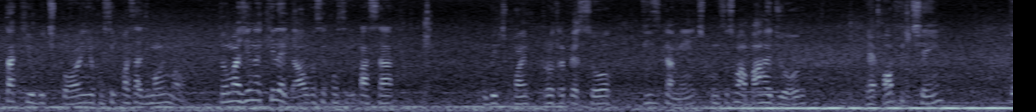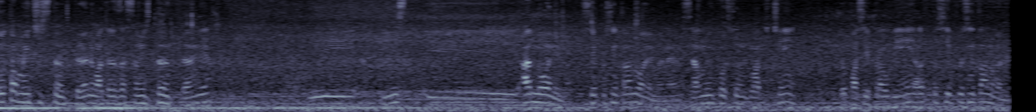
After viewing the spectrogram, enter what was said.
está aqui o Bitcoin e eu consigo passar de mão em mão. Então imagina que legal você conseguir passar o Bitcoin para outra pessoa fisicamente, como se fosse uma barra de ouro, é off-chain, totalmente instantânea, uma transação instantânea e, e, e anônima, 100% anônima, né? Se ela não encostou no blockchain, eu passei para alguém ela ficou 100% anônima.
